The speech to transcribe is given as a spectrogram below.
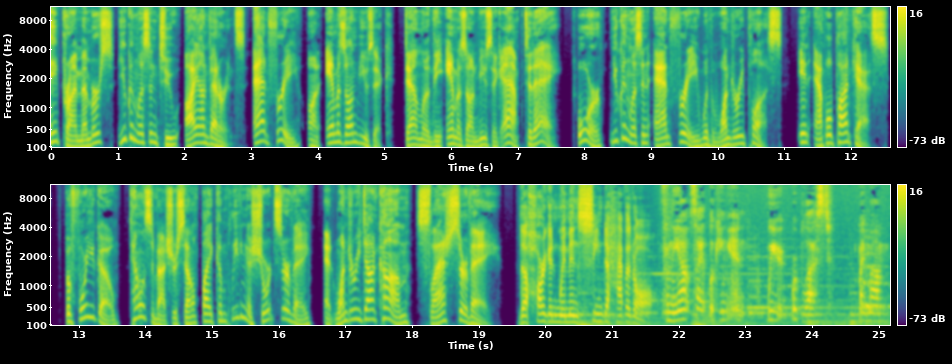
Hey, Prime members, you can listen to Eye on Veterans ad free on Amazon Music. Download the Amazon Music app today. Or you can listen ad-free with Wondery Plus in Apple Podcasts. Before you go, tell us about yourself by completing a short survey at wondery.com/survey. The Hargan women seem to have it all. From the outside looking in, we were blessed. My mom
